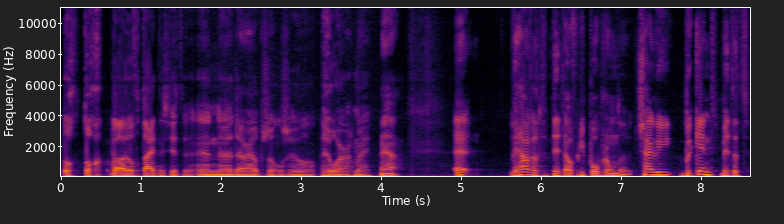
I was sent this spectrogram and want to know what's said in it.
toch, toch wel heel veel tijd in zitten. En eh, daar helpen ze ons heel, heel erg mee. Ja. Eh, we hadden het net over die popronde. Zijn jullie bekend met het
